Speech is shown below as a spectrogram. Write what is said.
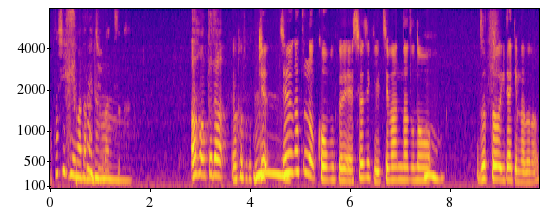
私平和だな、10月。あ本当だでも10 10月の項目で正直一番謎の、うんずっと抱いてる謎の、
